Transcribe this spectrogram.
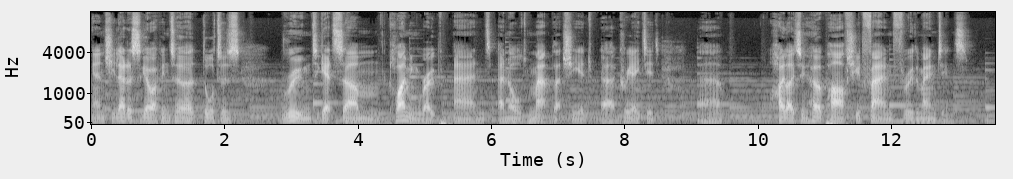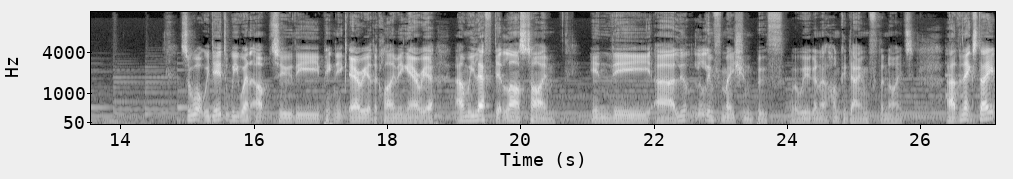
and she led us to go up into her daughter's room to get some climbing rope and an old map that she had uh, created uh, highlighting her path she had found through the mountains. So what we did, we went up to the picnic area, the climbing area, and we left it last time in the uh, little, little, information booth where we were going to hunker down for the night. Uh, the next day,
